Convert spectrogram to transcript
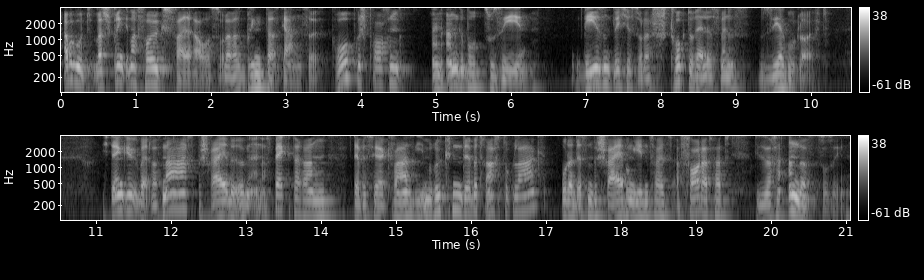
Aber gut, was springt im Erfolgsfall raus oder was bringt das Ganze? Grob gesprochen, ein Angebot zu sehen. Wesentliches oder Strukturelles, wenn es sehr gut läuft. Ich denke über etwas nach, beschreibe irgendeinen Aspekt daran, der bisher quasi im Rücken der Betrachtung lag oder dessen Beschreibung jedenfalls erfordert hat, die Sache anders zu sehen.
